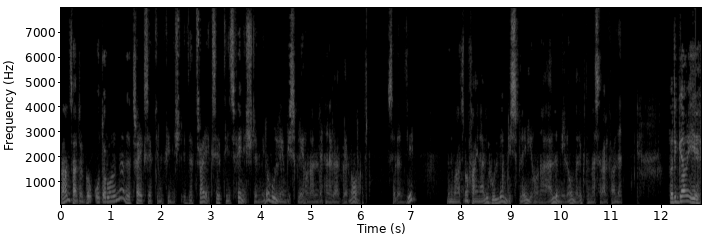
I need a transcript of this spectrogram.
run ሳደርገው ቁጥሩንና try except ን finished try except is finished የሚለው ሁሌም display ይሆናል እንደተነጋገርነው ማለት ነው። ስለዚህ ምን ማለት ነው? finally ሁሌም display ይሆናል የሚለው መልእክት እናስተላልፋለን። በድጋሚ ይህ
